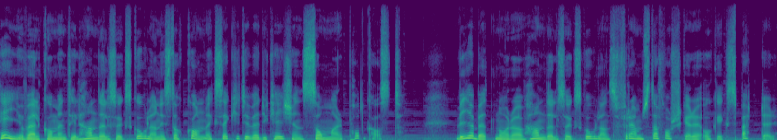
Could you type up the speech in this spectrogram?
Hej och välkommen till Handelshögskolan i Stockholm Executive Educations sommarpodcast. Vi har bett några av Handelshögskolans främsta forskare och experter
